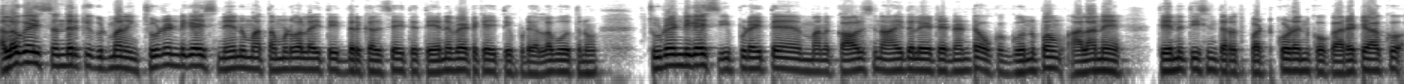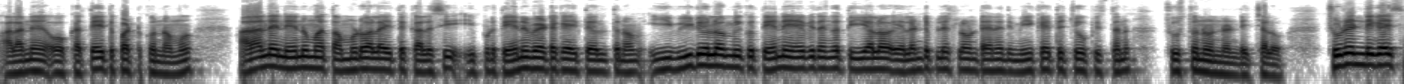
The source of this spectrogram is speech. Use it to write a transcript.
హలో గైస్ అందరికీ గుడ్ మార్నింగ్ చూడండి గైస్ నేను మా తమ్ముడు వాళ్ళు అయితే ఇద్దరు కలిసి అయితే తేనె వేటకి అయితే ఇప్పుడు వెళ్ళబోతున్నాం. చూడండి గైస్ ఇప్పుడైతే మనకు కావాల్సిన ఆయుధాలు ఏంటంటే ఒక గుణపం అలానే తేనె తీసిన తర్వాత పట్టుకోవడానికి ఒక అరటి ఆకు అలానే ఒక కత్తి అయితే పట్టుకున్నాము. అలానే నేను మా తమ్ముడు వాళ్ళు అయితే కలిసి ఇప్పుడు తేనె వేటకి అయితే వెళ్తున్నాం. ఈ వీడియోలో మీకు తేనె ఏ విధంగా తీయాలో ఎలాంటి ప్లేస్లో ఉంటాయనేది మీకైతే చూపిస్తాను చూస్తూనే ఉండండి. చలో. చూడండి గైస్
